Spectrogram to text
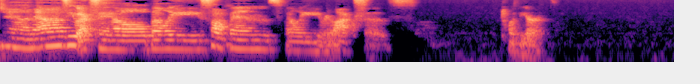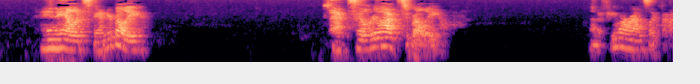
And as you exhale, belly softens, belly relaxes toward the earth. Inhale, expand your belly. Exhale, relax your belly. And a few more rounds like that.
